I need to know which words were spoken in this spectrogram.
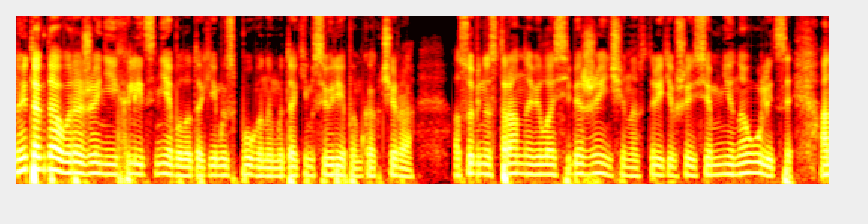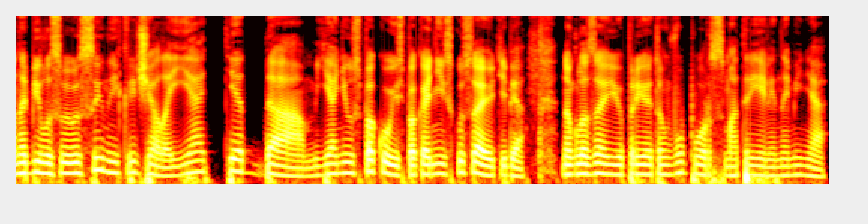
Но и тогда выражение их лиц не было таким испуганным и таким свирепым, как вчера. Особенно странно вела себя женщина, встретившаяся мне на улице. Она била своего сына и кричала «Я тебе дам! Я не успокоюсь, пока не искусаю тебя!» Но глаза ее при этом в упор смотрели на меня.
